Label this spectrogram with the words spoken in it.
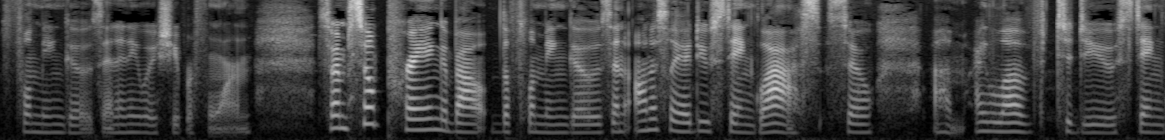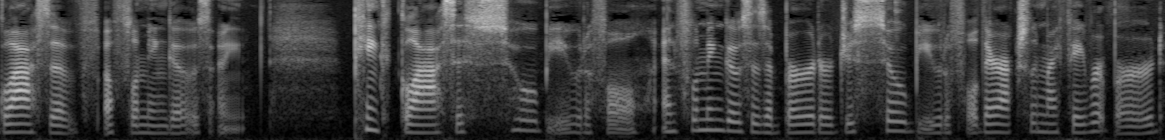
flamingos in any way, shape, or form. So I'm still praying about the flamingos, and honestly, I do stained glass. So um, I love to do stained glass of, of flamingos. I mean, pink glass is so beautiful, and flamingos as a bird are just so beautiful. They're actually my favorite bird.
